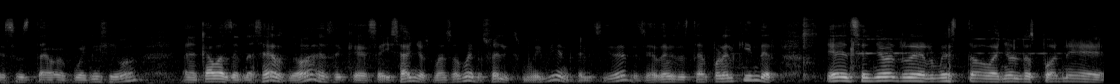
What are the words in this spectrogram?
eso está buenísimo. Acabas de nacer, ¿no? Hace que seis años más o menos, Félix. Muy bien, felicidades. Ya debes de estar por el kinder. El señor Ernesto Bañol nos pone,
